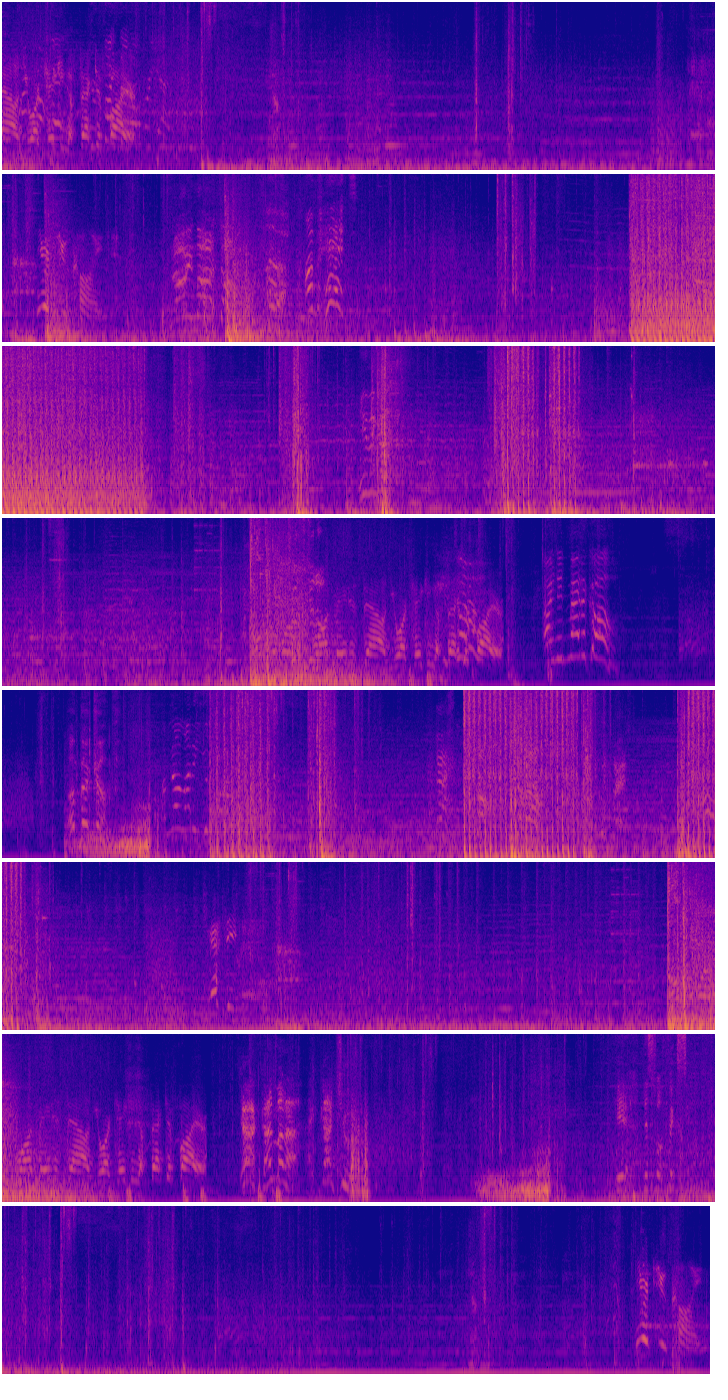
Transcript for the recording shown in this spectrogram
down. You are taking effective Your fight's fire. Squad mate is down. You are taking effective ah! fire. I need medical! I'm back up! I'm not letting you go! Merci. Squad mate is down. You are taking effective fire. Yeah, cálmala! I got you! Here, this will fix you. You're too kind.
